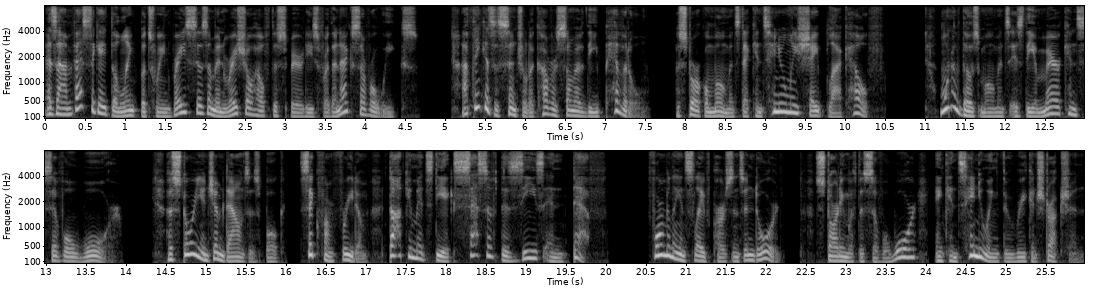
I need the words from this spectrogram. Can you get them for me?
As I investigate the link between racism and racial health disparities for the next several weeks, I think it's essential to cover some of the pivotal historical moments that continually shape black health. One of those moments is the American Civil War. Historian Jim Downs' book, Sick from Freedom, documents the excessive disease and death formerly enslaved persons endured starting with the Civil War and continuing through Reconstruction.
